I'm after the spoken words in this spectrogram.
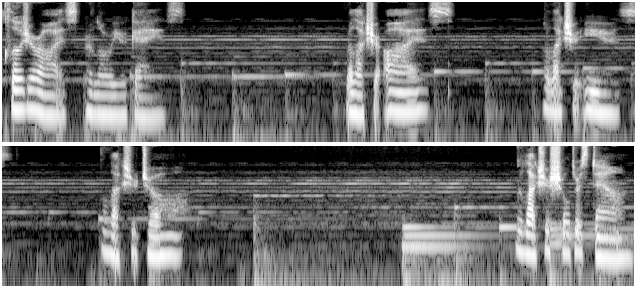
Close your eyes or lower your gaze. Relax your eyes, relax your ears, relax your jaw. Relax your shoulders down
